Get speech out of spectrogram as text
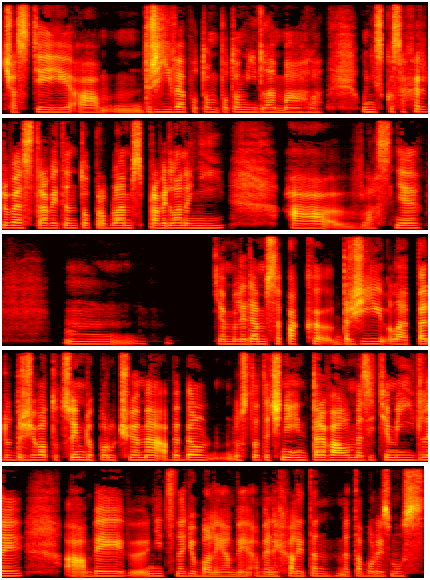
častěji a mm, dříve potom, potom jídle má hlad. U nízkosacharidové stravy tento problém zpravidla není a vlastně mm, těm lidem se pak drží lépe dodržovat to, co jim doporučujeme, aby byl dostatečný interval mezi těmi jídly a aby nic neďobali, aby, aby nechali ten metabolismus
